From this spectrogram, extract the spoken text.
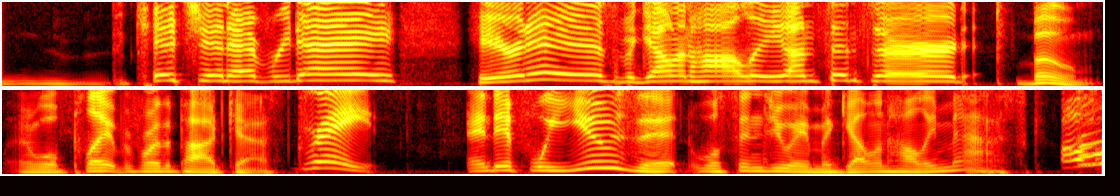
kitchen every day. Here it is, Miguel and Holly uncensored. Boom. And we'll play it before the podcast. Great. And if we use it, we'll send you a Miguel and Holly mask. Oh,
